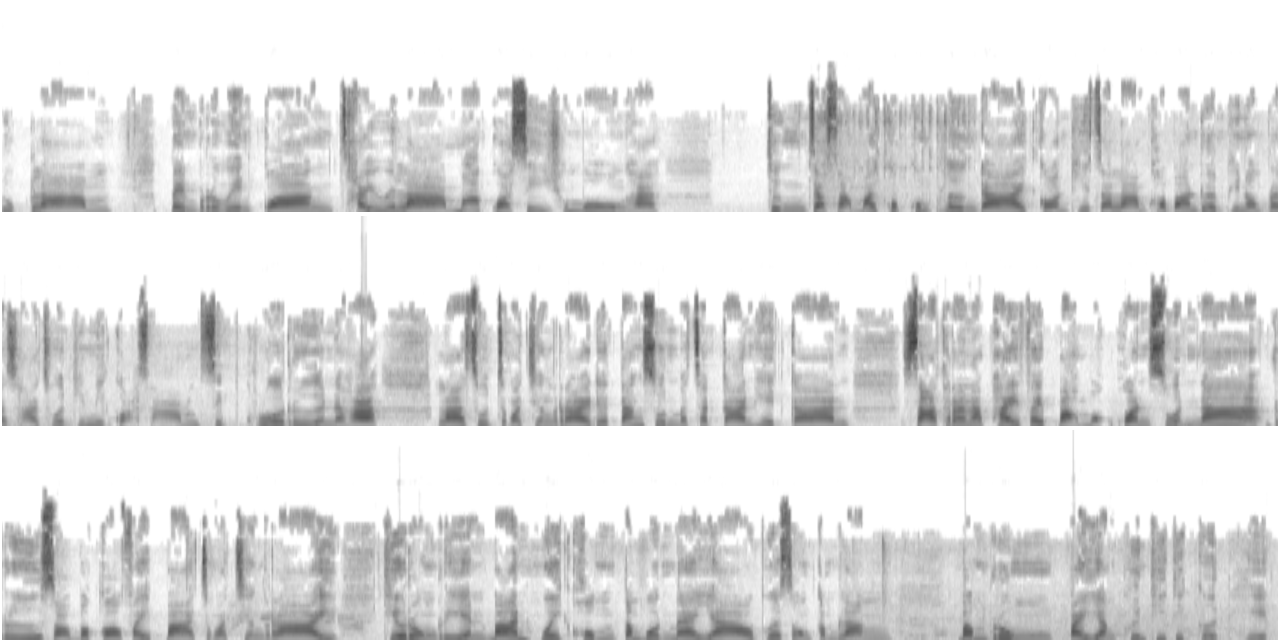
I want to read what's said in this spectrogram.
ลุกลาม เป็นบริเวณกว้าง ใช้เวลามากกว่า 4 ชั่วโมงค่ะ ถึงจะสามารถควบคุมเพลิงได้ก่อนที่จะลามเข้าบ้านเรือนพี่น้องประชาชนที่มีกว่า 30 ครัวเรือนนะคะ ล่าสุดจังหวัดเชียงรายได้ตั้งศูนย์บัญชาการเหตุการณ์ สาธารณภัยไฟป่าหมอกควันส่วนหน้า หรือสอบกไฟป่าจังหวัดเชียงราย ที่โรงเรียนบ้านห้วยขมตำบลแม่ยาว เพื่อส่งกำลังบำรุงไปยังพื้นที่ที่เกิดเหตุ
